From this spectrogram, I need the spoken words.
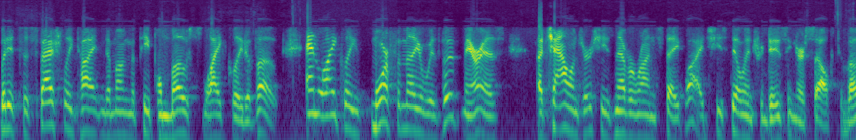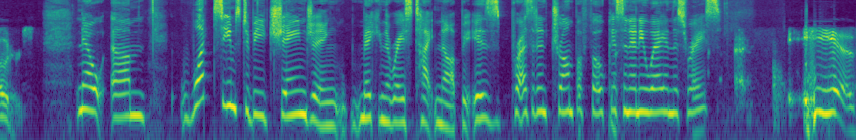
but it's especially tightened among the people most likely to vote and likely more familiar with Vukmir as a challenger. She's never run statewide. She's still introducing herself to voters. Now, um, what seems to be changing, making the race tighten up? Is President Trump a focus in any way in this race? He is.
